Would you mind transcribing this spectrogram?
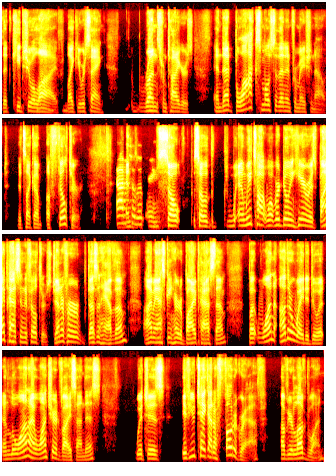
that keeps you alive, like you were saying, runs from tigers. And that blocks most of that information out. It's like a, a filter. Absolutely. And so, so, and we talk, what we're doing here is bypassing the filters. Jennifer doesn't have them. I'm asking her to bypass them. But one other way to do it, and Luana, I want your advice on this, which is if you take out a photograph of your loved one,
